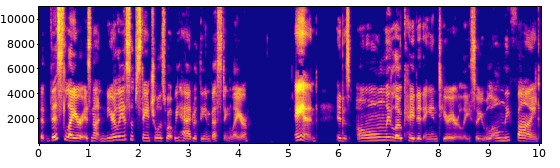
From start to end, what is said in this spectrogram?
that this layer is not nearly as substantial as what we had with the investing layer, and it is only located anteriorly, so you will only find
